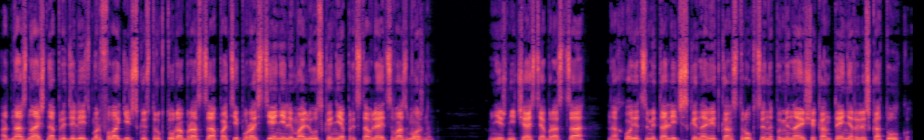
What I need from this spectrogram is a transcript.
Однозначно определить морфологическую структуру образца по типу растения или моллюска не представляется возможным. В нижней части образца находится металлическая на вид конструкция, напоминающая контейнер или шкатулку.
